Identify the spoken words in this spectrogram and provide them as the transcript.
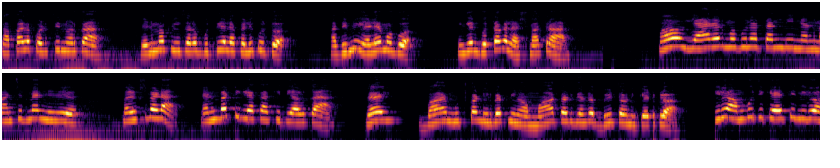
ಕಪಾಳ ಕೊಡ್ತೀನಿ ನೋಡ್ಕ. ಹೆಣ್ಮಕ್ಳು ಈ ಥರ ಬುದ್ಧಿ ಎಲ್ಲ ಕಲಿಕೊಡ್ತು ಅದಿನ್ನೂ ಎಳೆ ಮಗು. ನಿಂಗೇನು ಗೊತ್ತಾಗಲ್ಲ ಅಷ್ಟು ಮಾತ್ರ? ಯಾರ್ಯಾರ ಮಗುನ ತಂದಿ ನನ್ನ ಮಂಚದ ಮೇಲೆ ಮಲಗಿಸ್ಬೇಡ. ನನ್ನ ಬಟ್ಟಿಗೆ ಯಾಕೆ ಹಾಕಿದ್ಯಾ ಅವಳ್ಕ ಏಯ್ ಬಾಯ್ ಮುಚ್ಕೊಂಡಿರ್ಬೇಕು ನೀನು. ಮಾತಾಡಿದೆ ಅಂದ್ರೆ ಬೀಳ್ತಾವ ನೀನು ಇರೋ ಅಂಬುಜಿ ಕೇಳ್ತೀನಿ ಇರೋ.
